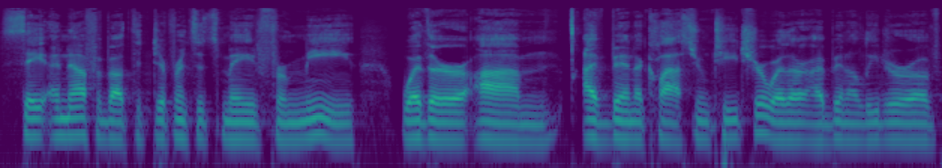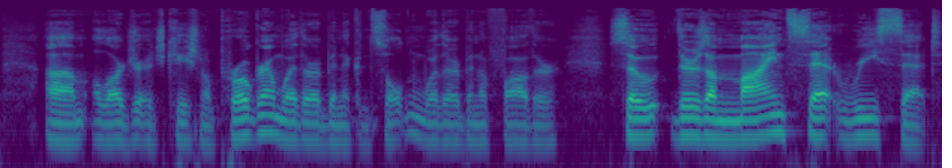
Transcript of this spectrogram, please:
say enough about the difference it's made for me, whether um, I've been a classroom teacher, whether I've been a leader of um, a larger educational program, whether I've been a consultant, whether I've been a father. So there's a mindset reset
